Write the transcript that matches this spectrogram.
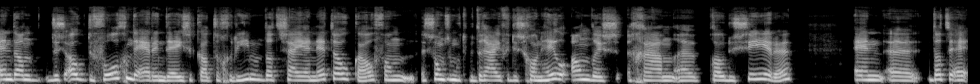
En dan dus ook de volgende R in deze categorie, want dat zei je net ook al, van soms moeten bedrijven dus gewoon heel anders gaan uh, produceren. En uh, dat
